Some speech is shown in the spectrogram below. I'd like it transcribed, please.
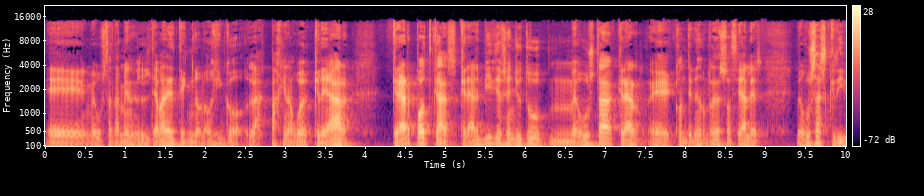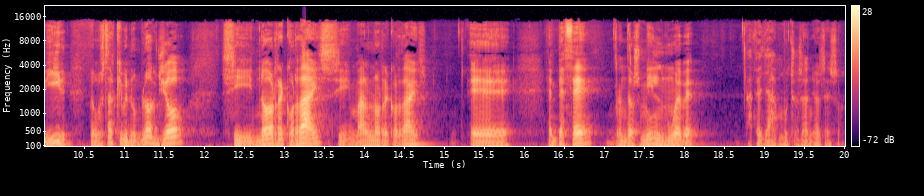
eh, me gusta también el tema de tecnológico, las páginas web, crear, crear podcasts, crear vídeos en YouTube, me gusta crear eh, contenido en redes sociales, me gusta escribir, me gusta escribir un blog. Yo, si no recordáis, si mal no recordáis, eh, empecé en 2009, hace ya muchos años de eso.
